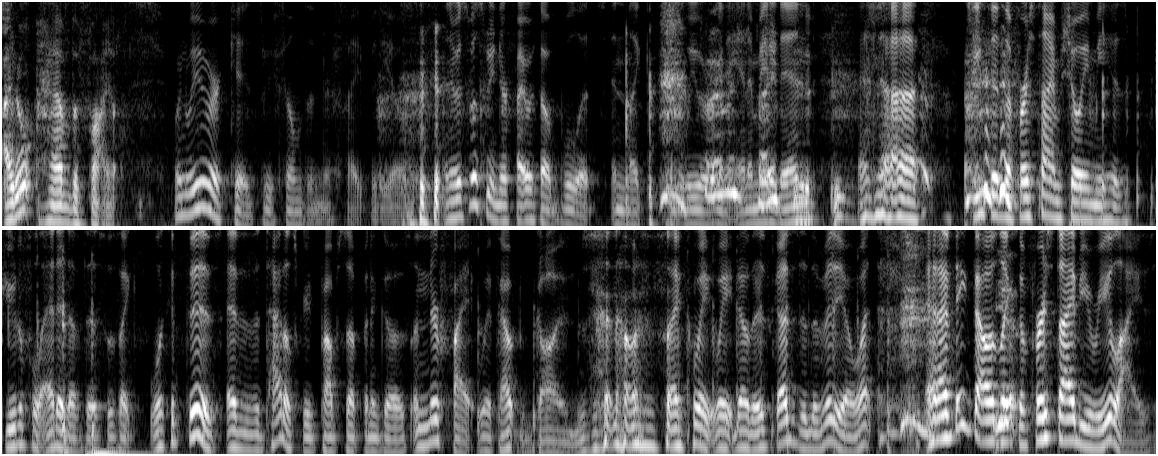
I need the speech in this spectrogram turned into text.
I don't have the file. When we were kids, we filmed a Nerf fight video, and it was supposed to be Nerf fight without bullets, and like we were gonna animate it in. And uh, Ethan, the first time showing me his beautiful edit of this, was like, "Look at this!" And then the title screen pops up, and it goes, "A Nerf fight without guns." And I was like, "Wait, wait, no, there's guns in the video. What?" And I think that was like Yeah. the first time you realized.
